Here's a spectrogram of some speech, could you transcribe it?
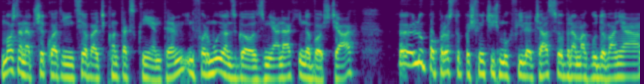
Można na przykład inicjować kontakt z klientem, informując go o zmianach i nowościach, e, lub po prostu poświęcić mu chwilę czasu w ramach budowania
